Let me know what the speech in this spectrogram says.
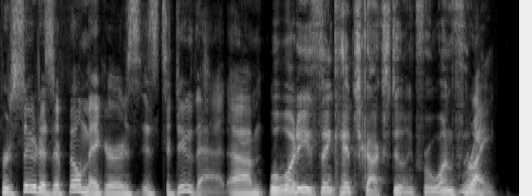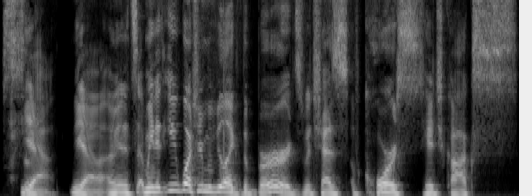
pursuit as a filmmaker is, is to do that. Um, well, what do you think Hitchcock's doing for one thing? right. So- Yeah, yeah. I mean, it's. I mean, you watch a movie like The Birds, which has, of course, Hitchcock's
